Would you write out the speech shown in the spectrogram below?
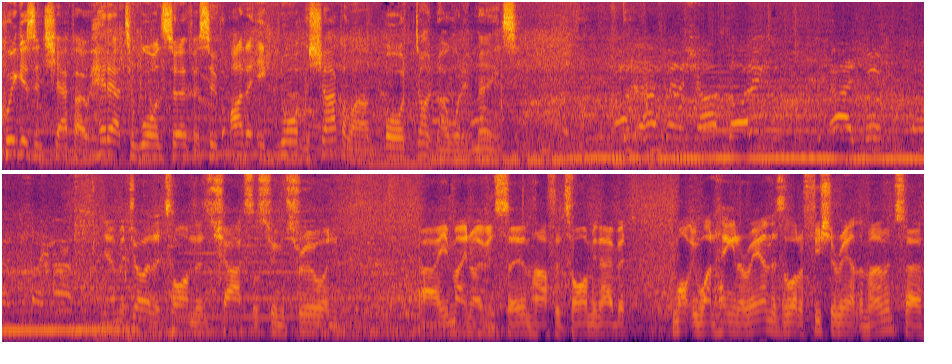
Quiggers and Chapo head out to warn surfers who've either ignored the shark alarm or don't know what it means. Yeah, majority of the time the sharks will swim through and uh, you may not even see them half the time, you know, but might be one hanging around. There's a lot of fish around at the moment, so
